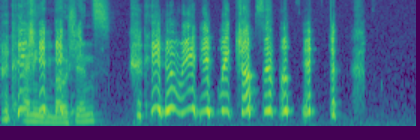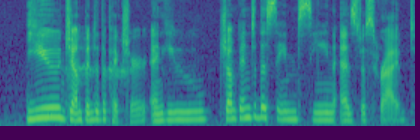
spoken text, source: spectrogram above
any emotions. he immediately jumps in the picture. You jump into the picture and you jump into the same scene as described.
